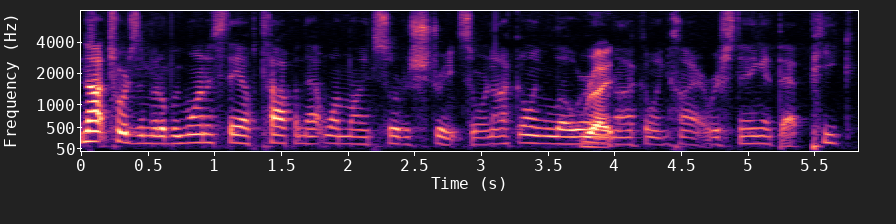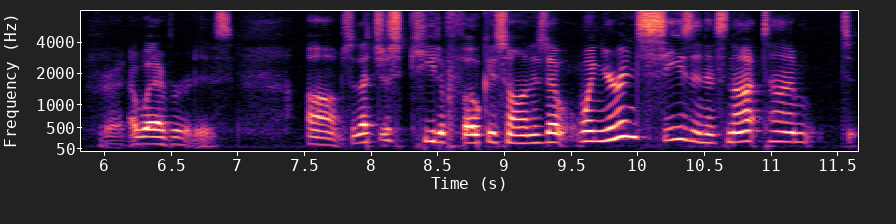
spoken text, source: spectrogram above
not towards the middle, but we want to stay up top on that one line sort of straight. So we're not going lower, right. we're not going higher. We're staying at that peak, right. or whatever it is. Um, so that's just key to focus on is that when you're in season, it's not time to,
